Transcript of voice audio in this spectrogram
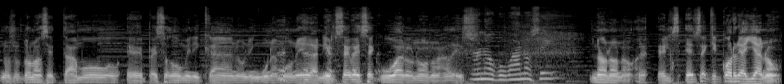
Nosotros no aceptamos eh, peso dominicano, ninguna moneda, ni el CBC cubano, no, nada de eso. No, no, cubano sí. No, no, no. El- ese que corre allá no.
